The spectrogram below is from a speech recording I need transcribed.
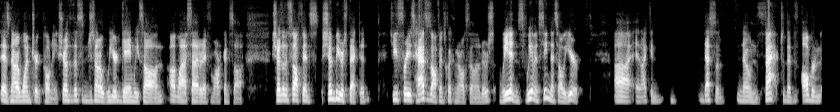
is not a one trick pony. Show that this is just not a weird game we saw on, on last Saturday from Arkansas. Show that this offense should be respected. Hugh Freeze has his offense clicking on all cylinders. We didn't we haven't seen this all year. Uh, and I can that's a known fact that Auburn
